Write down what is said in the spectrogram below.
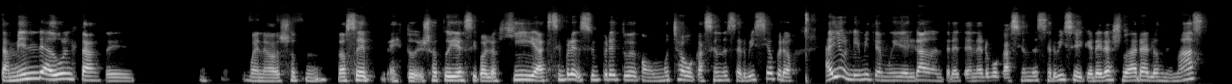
también de adultas, bueno, yo no sé, yo estudié psicología, siempre, siempre tuve como mucha vocación de servicio, pero hay un límite muy delgado entre tener vocación de servicio y querer ayudar a los demás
